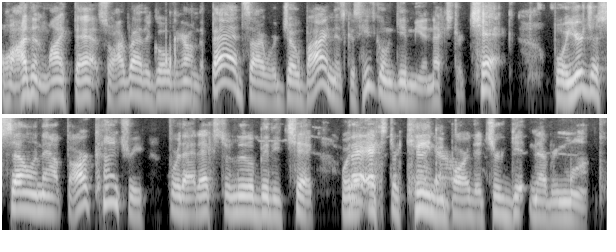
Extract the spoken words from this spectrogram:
Oh i didn't like that so i'd rather go over here on the bad side where joe biden is because he's going to give me an extra check. Boy you're just selling out our country for that extra little bitty check or that That extra extra candy bar that you're getting every month.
